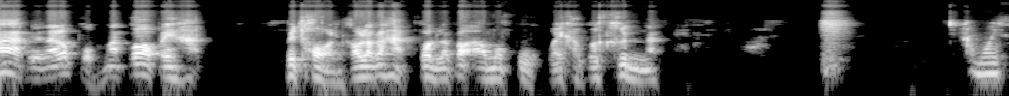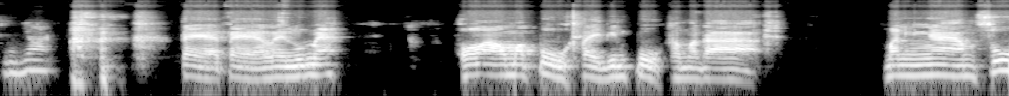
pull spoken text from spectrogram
มากเลยนะ แล้วผมอะก็ไปหัก ไปถอนเขาแล้วก็หักต้นแล้วก็เอามาปลูกไว้เขาก็ขึ้นนะขโมยขึ้นยอด แต่แต่อะไรรู้ไหมพอเอามาปลูกใส่ดินปลูกธรรมดา มันงามสู้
